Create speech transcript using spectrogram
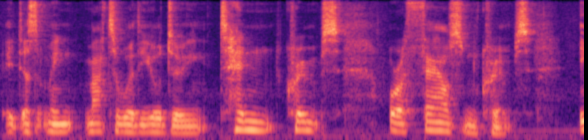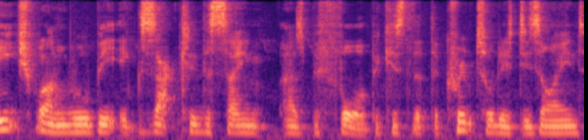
it doesn't mean matter whether you're doing 10 crimps or a thousand crimps. Each one will be exactly the same as before because the, the crimp tool is designed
